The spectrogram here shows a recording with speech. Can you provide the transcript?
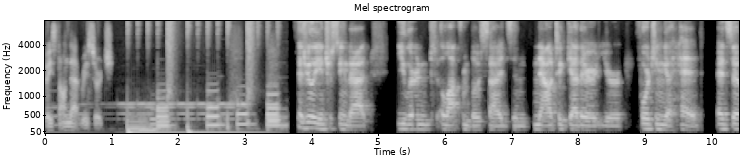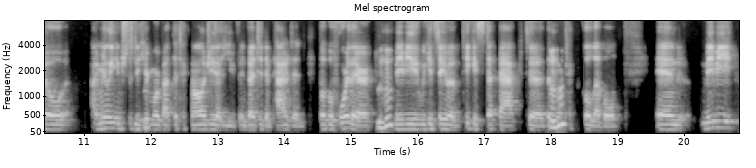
based on that research. It's really interesting that you learned a lot from both sides, and now together you're forging ahead. And so I'm really interested to hear mm-hmm. more about the technology that you've invented and patented. But before there, mm-hmm. maybe we could say uh, take a step back to the mm-hmm. more technical level, and maybe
